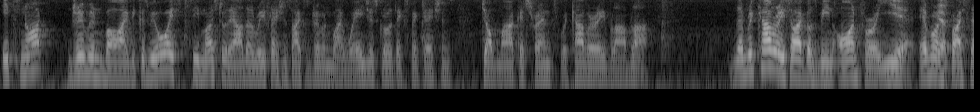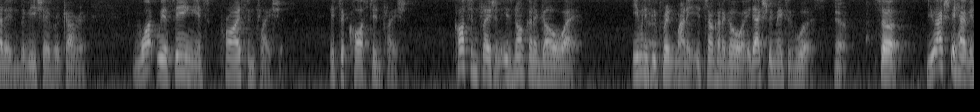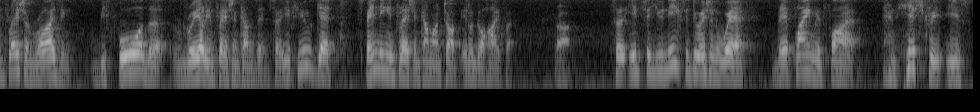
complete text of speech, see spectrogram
it's not driven by because we always see most of the other reflation cycles driven by wages growth expectations, job market strength, recovery, blah blah. The recovery cycle's been on for a year. Everyone's Yep. priced that in the V-shaped recovery. What we're seeing is price inflation. It's a cost inflation. Cost inflation is not going to go away. Even if you print money, it's not going to go away. It actually makes it worse. Yeah. So you actually have inflation rising before the real inflation comes in. So if you get spending inflation come on top, it'll go hyper. Right. So it's a unique situation where they're playing with fire, and history is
